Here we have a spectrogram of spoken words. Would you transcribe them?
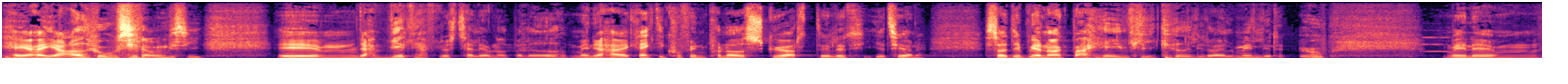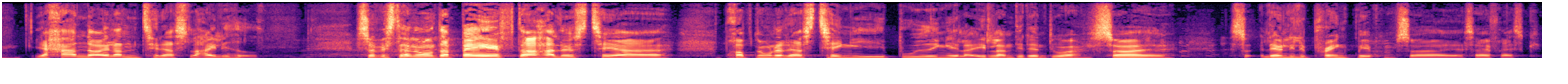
herre i eget hus, om man kan sige. Øhm, jeg har virkelig haft lyst til at lave noget ballade, men jeg har ikke rigtig kunne finde på noget skørt. Det er lidt irriterende. Så det bliver nok bare helt vildt kedeligt og almindeligt. Øh. Men øhm, jeg har nøglerne til deres lejlighed. Så hvis der er nogen, der bagefter har lyst til at proppe nogle af deres ting i budding eller et eller andet, i den du så, øh, så lav en lille prank med dem, så, øh, så er jeg frisk.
